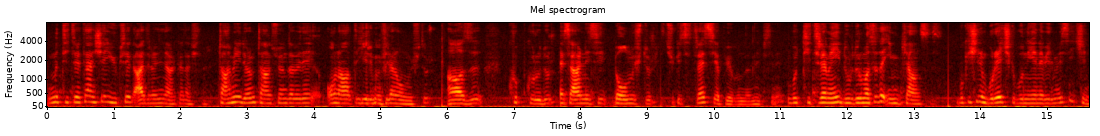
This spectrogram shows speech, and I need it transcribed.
adamı titreten şey yüksek adrenalin arkadaşlar. Tahmin ediyorum tansiyonda böyle 16-20 falan olmuştur. Ağzı kupkurudur. Mesarnesi dolmuştur. Çünkü stres yapıyor bunların hepsini. Bu titremeyi durdurması da imkansız. Bu kişinin buraya çıkıp bunu yenebilmesi için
